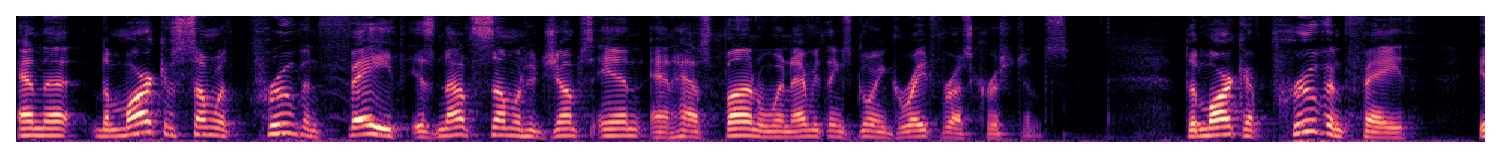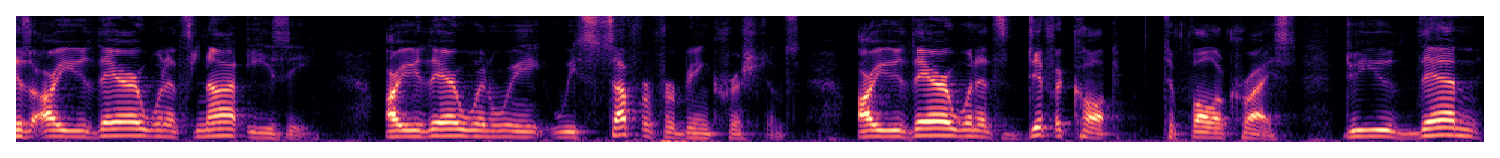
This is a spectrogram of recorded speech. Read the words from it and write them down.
And the, the mark of someone with proven faith is not someone who jumps in and has fun when everything's going great for us Christians. The mark of proven faith is are you there when it's not easy? Are you there when we, we suffer for being Christians? Are you there when it's difficult to follow Christ? Do you then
